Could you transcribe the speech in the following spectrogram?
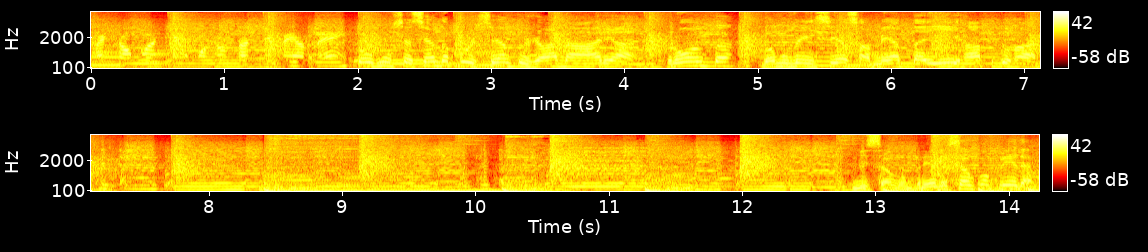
Como é que tá o plantio? O conjunto tá desempenhando bem? Estou com 60% já da área pronta. Vamos vencer essa meta aí rápido, rápido. Missão cumprida? Missão cumprida.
